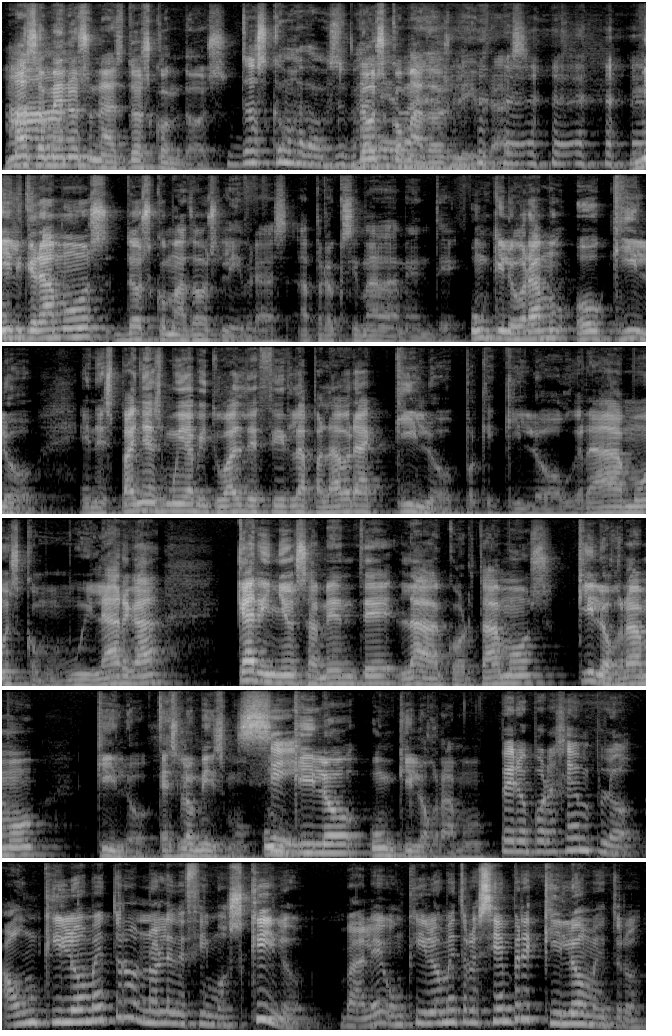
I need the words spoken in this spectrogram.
Más o ah. menos unas 2,2. 2,2. 2,2 libras. Mil gramos, 2,2 libras aproximadamente. Un kilogramo o kilo. En España es muy habitual decir la palabra kilo, porque kilogramo es como muy larga Cariñosamente la acortamos kilogramo, kilo. Es lo mismo. Un kilo, un kilogramo. Pero, por ejemplo, a un kilómetro no le decimos kilo, ¿vale? Un kilómetro es siempre kilómetro.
